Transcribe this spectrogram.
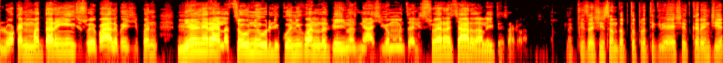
लोकांनी मतदारांनी यांची सोय पाहायला पाहिजे. पण मिळणे नाही राहिला, चव उरली. कोणी कोणालाच भेजणार नाही. अशी गंमत झाली. स्वैराचार झाला इथे सगळा. नक्कीच अशी संतप्त प्रतिक्रिया आहे शेतकऱ्यांची आहे.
